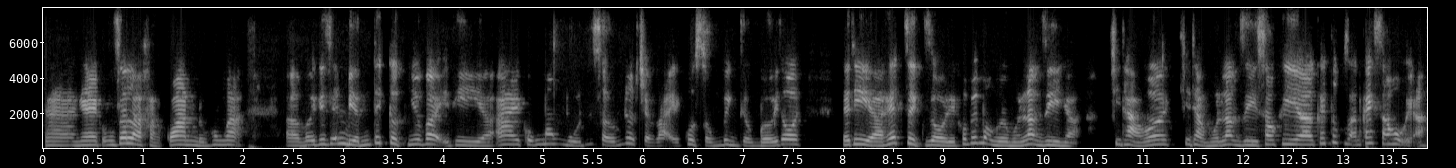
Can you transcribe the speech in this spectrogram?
À, nghe cũng rất là khả quan đúng không ạ? À, với cái diễn biến tích cực như vậy thì à, ai cũng mong muốn sớm được trở lại cuộc sống bình thường mới thôi. Thế thì à, hết dịch rồi thì không biết mọi người muốn làm gì nhỉ? Chị Thảo ơi, chị Thảo muốn làm gì sau khi à, kết thúc giãn cách xã hội ạ?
